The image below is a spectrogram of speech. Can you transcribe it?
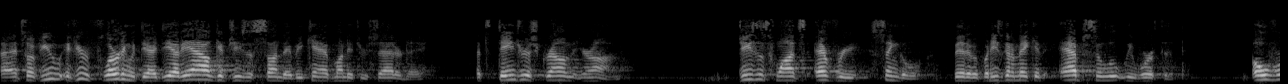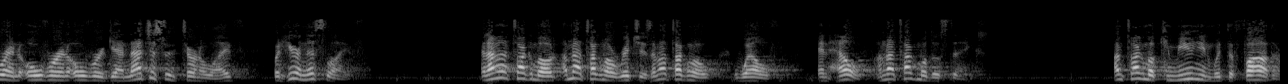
And so if you if you're flirting with the idea of yeah, I'll give Jesus Sunday, but you can't have Monday through Saturday, that's dangerous ground that you're on. Jesus wants every single bit of it, but He's going to make it absolutely worth it. Over and over and over again. Not just with eternal life, but here in this life. And I'm not talking about, I'm not talking about riches. I'm not talking about wealth and health. I'm not talking about those things. I'm talking about communion with the Father.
